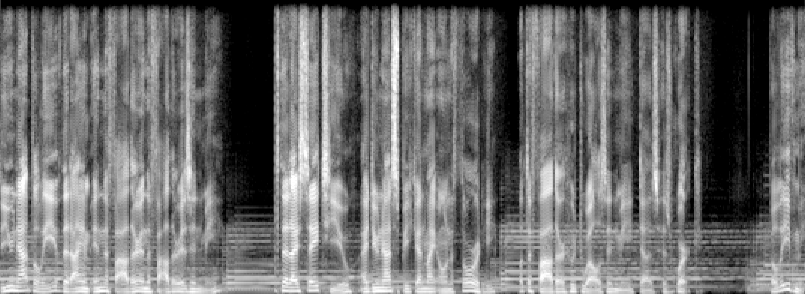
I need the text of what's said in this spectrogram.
Do you not believe that I am in the Father and the Father is in me? That I say to you, I do not speak on my own authority, but the Father who dwells in me does his work. Believe me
